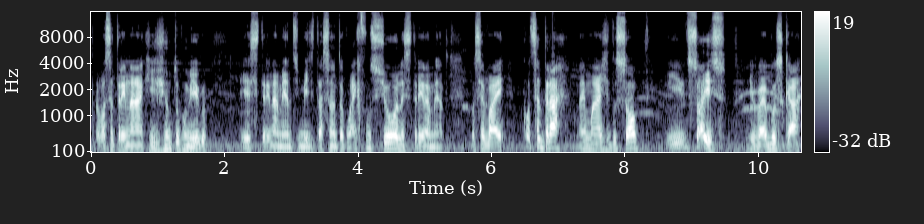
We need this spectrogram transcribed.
para você treinar aqui junto comigo esse treinamento de meditação. Então, como é que funciona esse treinamento? Você vai concentrar na imagem do sol e só isso e vai buscar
